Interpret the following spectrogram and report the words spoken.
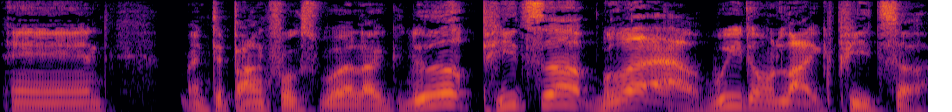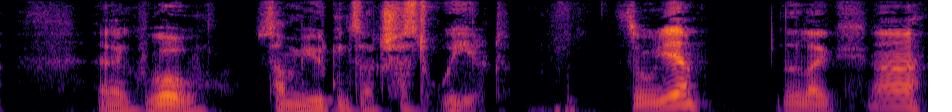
and and the punk frogs were like, "Pizza? Blah! We don't like pizza." And like, whoa, some mutants are just weird. So yeah, they're like, ah,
